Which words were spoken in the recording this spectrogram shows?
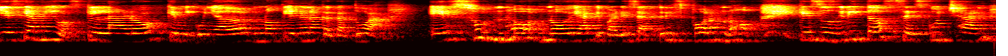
y es que amigos, claro que mi cuñado no tiene una cacatúa es su no, novia que parece actriz porno, que sus gritos se escuchan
